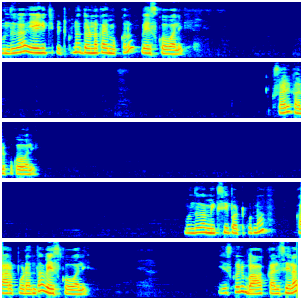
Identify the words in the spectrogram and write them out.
ముందుగా ఏగిచ్చి పెట్టుకున్న దొండకాయ ముక్కలు వేసుకోవాలి. ఒకసారి కలుపుకోవాలి. ముందుగా మిక్సీ పట్టుకున్న కారపొడి అంతా వేసుకోవాలి. వేసుకొని బాగా కలిసేలా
